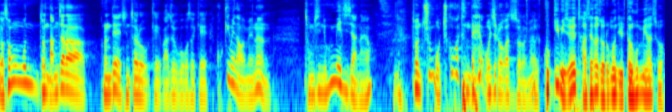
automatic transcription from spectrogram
여성분 전 남자라 그런데 진짜로 이렇게 마주 보고서 이렇게 콧김이 나오면은 정신이 혼미해지지 않아요? 전 춤 못 출 것 같은데 어지러가지고 저러면. 콧김이죠. 자세가 저러면 일단 혼미하죠.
